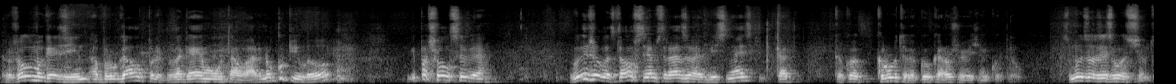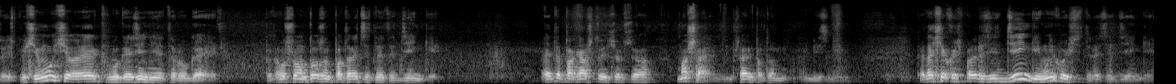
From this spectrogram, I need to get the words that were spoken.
пришел в магазин, обругал предлагаемому товар, но купил его и пошел себе. Выжил и стал всем сразу объяснять, как, какой круто, какую хорошую вещь он купил. Смысл здесь вот в чем. То есть почему человек в магазине это ругает? Потому что он должен потратить на это деньги. Это пока что еще все Машаль. Машаль потом объясним. Когда человек хочет потратить деньги, ему не хочется тратить деньги.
